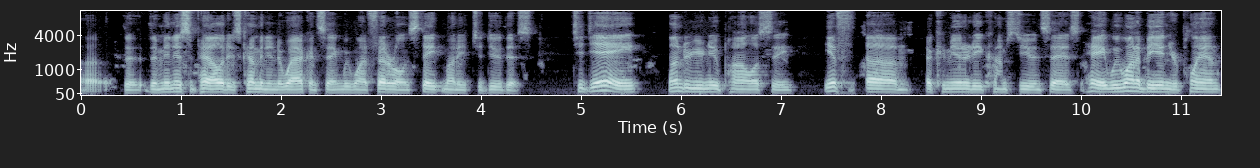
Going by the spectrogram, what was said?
uh, the, the municipalities coming into whack and saying we want federal and state money to do this. Today, under your new policy, if um, a community comes to you and says, hey, we want to be in your plan,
